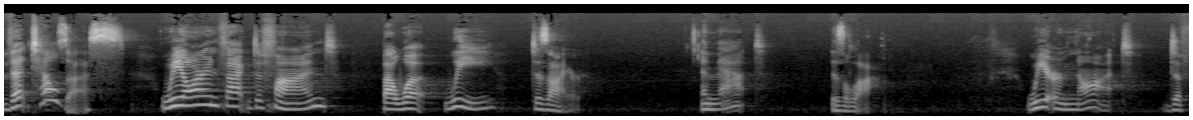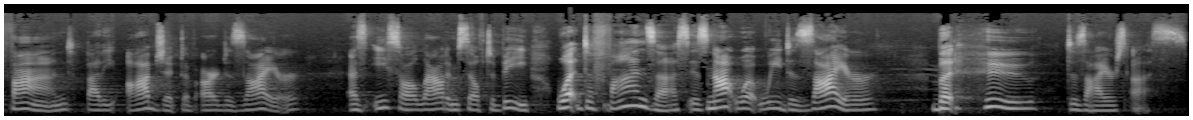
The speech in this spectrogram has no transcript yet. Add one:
that tells us we are, in fact, defined by what we desire. And that is a lie. We are not defined by the object of our desire as Esau allowed himself to be. What defines us is not what we desire, but who desires us.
